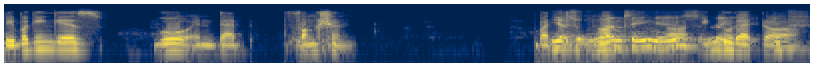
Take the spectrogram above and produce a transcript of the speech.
debugging is go in that function, but Yeah, so what I'm saying uh, is into like that. Uh, if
